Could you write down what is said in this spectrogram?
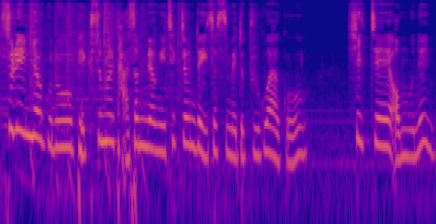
수리 인력으로 125명이 책정돼 있었음에도 불구하고 실제 업무는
